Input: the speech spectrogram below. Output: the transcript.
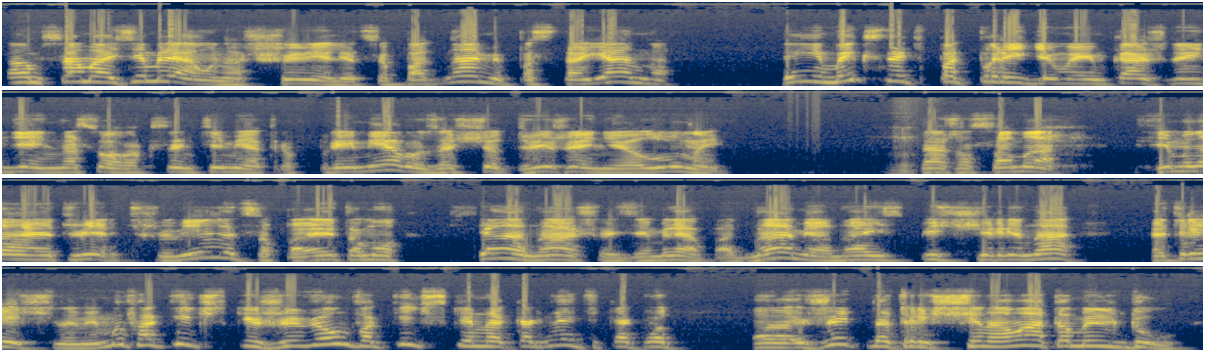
Там сама Земля у нас шевелится под нами постоянно. Да и мы, кстати, подпрыгиваем каждый день на 40 сантиметров, к примеру, за счет движения Луны. Даже сама земная твердь шевелится, поэтому вся наша Земля под нами, она испещрена трещинами. Мы фактически живем, фактически на, как знаете, как вот э, жить на трещиноватом льду –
